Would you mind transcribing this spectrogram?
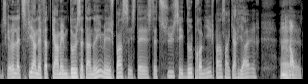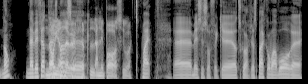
Parce que là, Latifi en a fait quand même deux cette année, mais je pense que c'était-tu ses deux premiers, je pense, en carrière? Euh, non. Non? Il avait fait, Non, il en avait euh, fait l'année passée, ouais. Ouais. Euh, mais c'est ça. Fait que, en tout cas, j'espère qu'on va avoir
